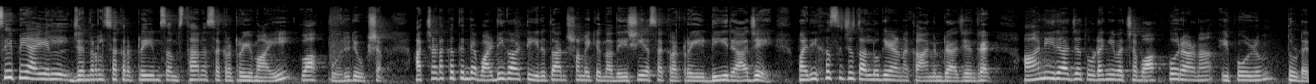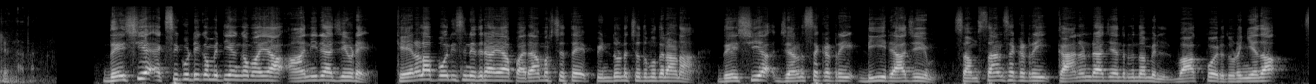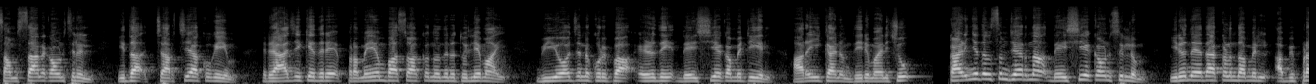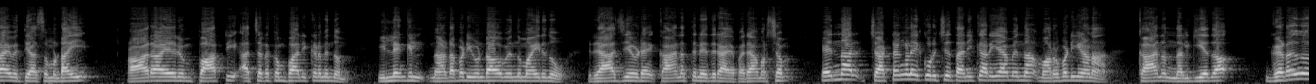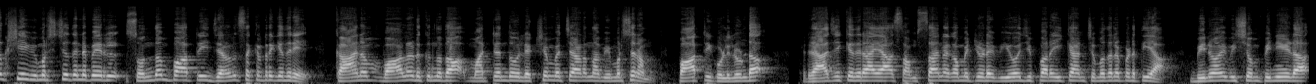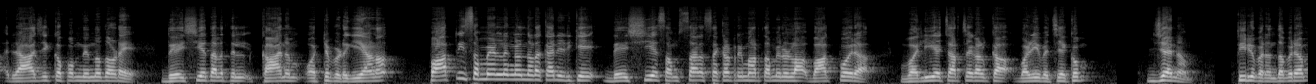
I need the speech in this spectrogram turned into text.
C P ഐയിൽ general സെക്രട്ടറിയും സംസ്ഥാന സെക്രട്ടറിയുമായി വാക്പോര് രൂക്ഷം. അച്ചടക്കത്തിന്റെ വടികാട്ടി ഇരുത്താൻ ശ്രമിക്കുന്ന ദേശീയ സെക്രട്ടറി ഡി രാജയെ പരിഹസിച്ചു തള്ളുകയാണ് കാനം രാജേന്ദ്രൻ. ആനി രാജ തുടങ്ങിവച്ച വാക്പോരാണ് ഇപ്പോഴും തുടരുന്നത്. ദേശീയ എക്സിക്യൂട്ടീവ് കമ്മിറ്റി അംഗമായ ആനി രാജയുടെ കേരള പോലീസിനെതിരായ പരാമർശത്തെ പിന്തുണച്ചതു മുതലാണ് ദേശീയ ജനറൽ സെക്രട്ടറി ഡി രാജയും സംസ്ഥാന സെക്രട്ടറി കാനം രാജേന്ദ്രനും തമ്മിൽ വാക്പോര് തുടങ്ങിയത്. സംസ്ഥാന കൗൺസിലിൽ ഇത് ചർച്ചയാക്കുകയും രാജയ്ക്കെതിരെ പ്രമേയം പാസാക്കുന്നതിന് തുല്യമായി വിയോജനക്കുറിപ്പ് എഴുതി ദേശീയ കമ്മിറ്റിയിൽ അറിയിക്കാനും തീരുമാനിച്ചു. കഴിഞ്ഞ ദിവസം ചേർന്ന ദേശീയ കൗൺസിലും ഇരു നേതാക്കളും തമ്മിൽ അഭിപ്രായ വ്യത്യാസമുണ്ടായി. ആരായാലും പാർട്ടി അച്ചടക്കം പാലിക്കണമെന്നും ഇല്ലെങ്കിൽ നടപടിയുണ്ടാവുമെന്നുമായിരുന്നു രാജയുടെ കാനത്തിനെതിരായ പരാമർശം. എന്നാൽ ചട്ടങ്ങളെക്കുറിച്ച് തനിക്കറിയാമെന്ന മറുപടിയാണ് കാനം നൽകിയത്. ഘടകകക്ഷിയെ വിമർശിച്ചതിന്റെ പേരിൽ സ്വന്തം പാർട്ടി ജനറൽ സെക്രട്ടറിക്കെതിരെ കാനം വാളെടുക്കുന്നത് മറ്റെന്തോ ലക്ഷ്യം വെച്ചാണെന്ന വിമർശനം പാർട്ടിക്കുള്ളിലുണ്ട്. രാജയ്ക്കെതിരായ സംസ്ഥാന കമ്മിറ്റിയുടെ വിയോജിപ്പ് അറിയിക്കാൻ ചുമതലപ്പെടുത്തിയ ബിനോയ് വിശ്വം പിന്നീട് രാജയ്ക്കൊപ്പം നിന്നതോടെ ദേശീയ തലത്തിൽ കാനം ഒറ്റപ്പെടുകയാണ്. പാർട്ടി സമ്മേളനങ്ങൾ നടക്കാനിരിക്കെ ദേശീയ സംസ്ഥാന സെക്രട്ടറിമാർ തമ്മിലുള്ള വാക്പോര് വലിയ ചർച്ചകൾക്ക് വഴിവെച്ചേക്കും. ജനം തിരുവനന്തപുരം.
